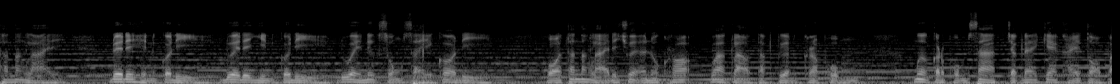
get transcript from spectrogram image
ท่านทั้งหลาย ด้วยได้เห็นก็ดี ด้วยได้ยินก็ดี ด้วยนึกสงสัยก็ดี ขอท่านทั้งหลายได้ช่วยอนุเคราะห์ว่ากล่าวตักเตือนกระผม เมื่อกระผมทราบจะได้แก้ไขต่อไป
